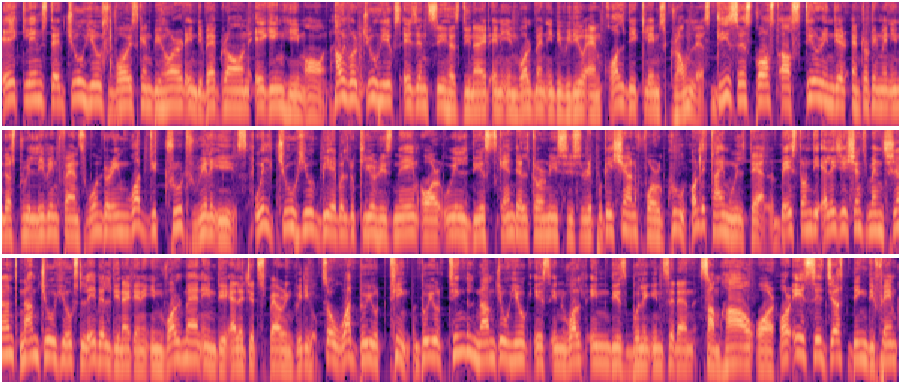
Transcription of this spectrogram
A claims that Joo Hyuk's voice can be heard in the background, egging him on. However, Joo Hyuk's agency has denied any involvement in the video and called the claims groundless. This has caused a stir in the entertainment industry, leaving fans wondering what the truth really is. Will Joo Hyuk be able to clear his name or will this scandal tarnish his reputation for good? Only time will tell. Based on the allegations mentioned, Nam Joo Hyuk's label denied any involvement in the alleged sparring video. So what do you think? Do you think Nam Joo Hyuk is involved in this bullying incident somehow or or is he just being defamed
